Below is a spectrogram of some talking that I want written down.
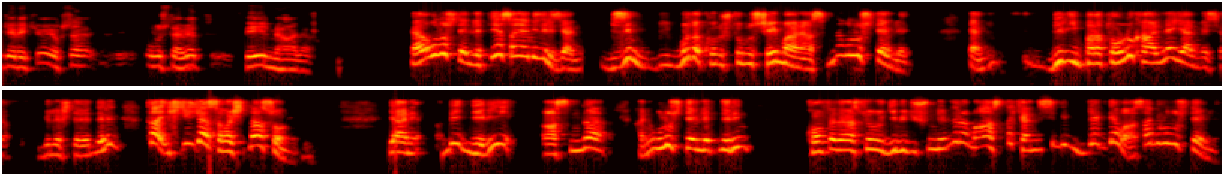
gerekiyor yoksa ulus devlet değil mi hala? Ya ulus devlet diye sayabiliriz yani. Bizim burada konuştuğumuz şey manasında ulus devlet. Yani bir imparatorluk haline gelmesi Birleşik Devletler'in ta İkinci Dünya Savaşı'ndan sonra. Yani bir nevi aslında hani ulus devletlerin konfederasyonu gibi düşünülebilir ama aslında kendisi bir de, devasa bir ulus devlet.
